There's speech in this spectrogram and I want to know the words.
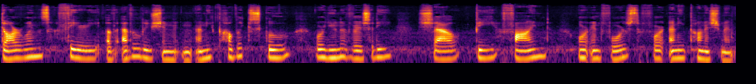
Darwin's theory of evolution in any public school or university shall be fined or enforced for any punishment.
